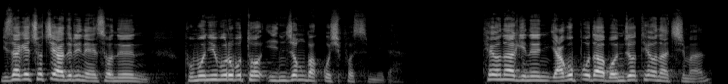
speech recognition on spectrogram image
이삭의 첫째 아들인 에서는 부모님으로부터 인정받고 싶었습니다. 태어나기는 야곱보다 먼저 태어났지만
